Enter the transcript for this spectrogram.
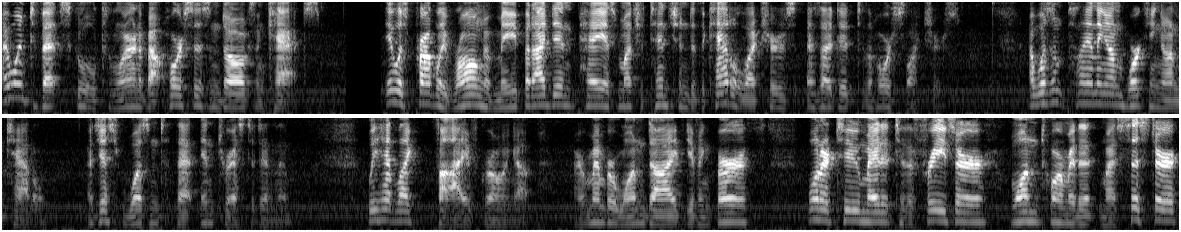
I went to vet school to learn about horses and dogs and cats. It was probably wrong of me, but I didn't pay as much attention to the cattle lectures as I did to the horse lectures. I wasn't planning on working on cattle. I just wasn't that interested in them. We had like five growing up. I remember one died giving birth, one or two made it to the freezer, one tormented my sister,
